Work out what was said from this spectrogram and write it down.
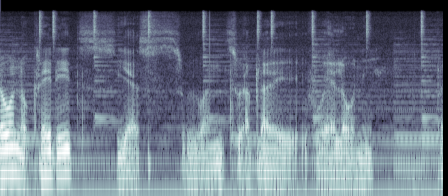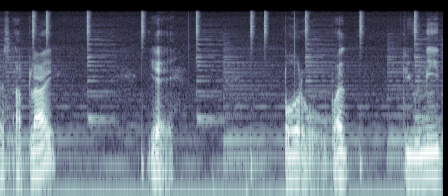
loan or credit. Yes we want to apply for a loan. Press apply. Yeah. Borrow. What do you need?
